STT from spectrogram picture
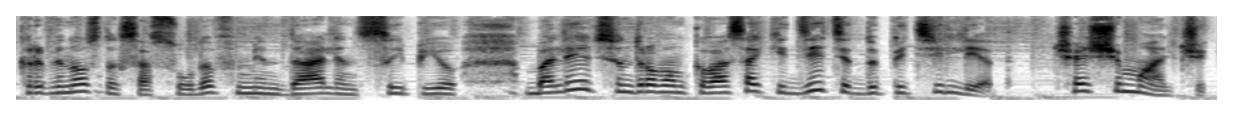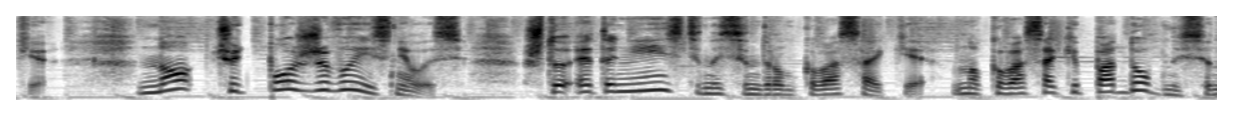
кровеносных сосудов, миндалин, сыпью. Болеют синдромом Кавасаки дети до 5 лет, чаще мальчики. Но чуть позже выяснилось, что это не истинный синдром Кавасаки, но Кавасаки-подобный синдром,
